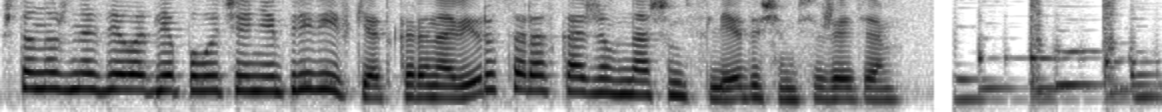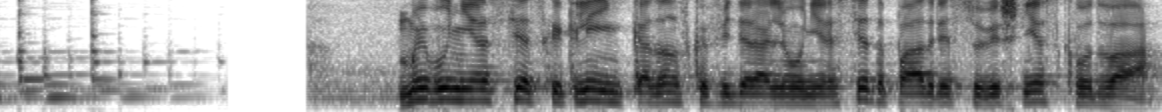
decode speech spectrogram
Что нужно сделать для получения прививки от коронавируса, расскажем в нашем следующем сюжете. Мы в университетской клинике Казанского федерального университета по адресу Вишневского, 2.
